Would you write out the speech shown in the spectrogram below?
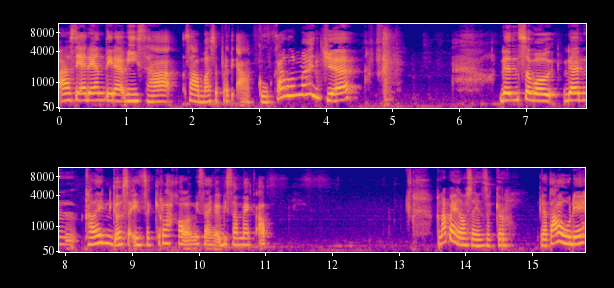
Pasti ada yang tidak bisa sama seperti aku. Kalem aja. Dan semoga dan kalian gak usah insecure lah kalau misalnya nggak bisa make up. Kenapa ya nggak usah insecure? Nggak tahu deh.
